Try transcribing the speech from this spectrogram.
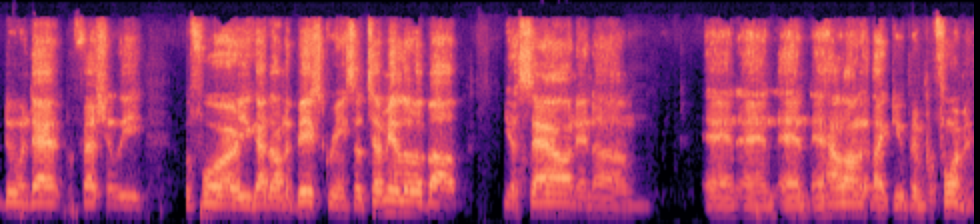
doing that professionally before you got on the big screen. So tell me a little about your sound and um, and and and and how long like you've been performing.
